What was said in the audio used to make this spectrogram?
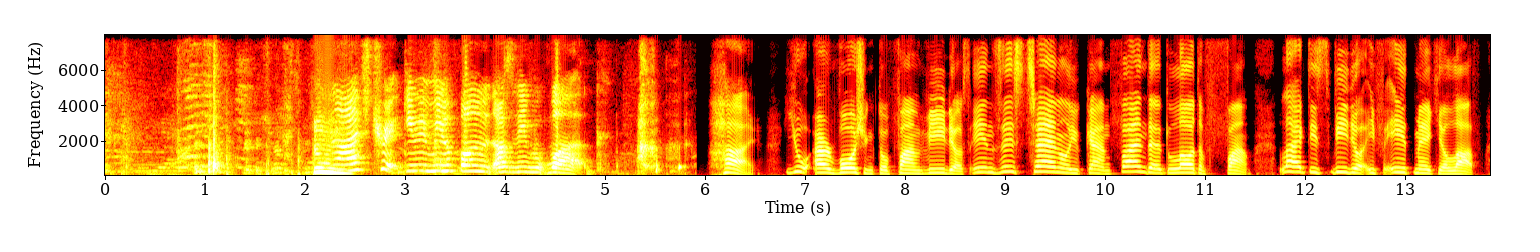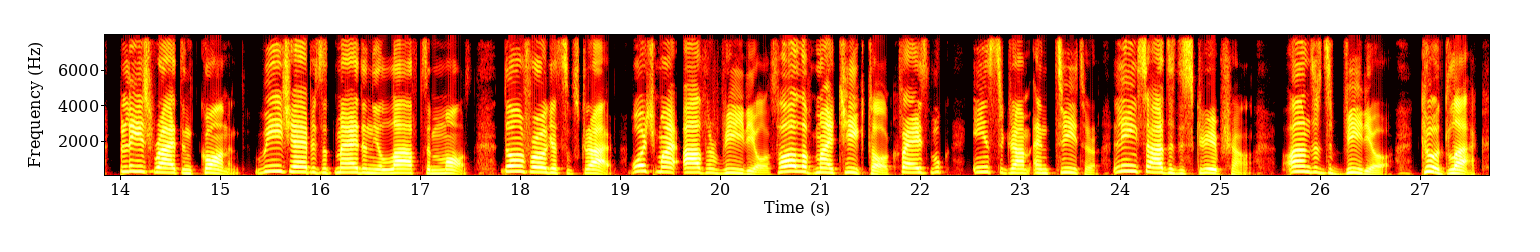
Mm. nice trick giving me a phone that doesn't even work. Hi, you are watching top fun videos. In this channel you can find a lot of fun. Like this video if it make you laugh. Please write and comment which episode made you laugh the most. Don't forget subscribe. Watch my other videos. Follow my TikTok, Facebook, Instagram and Twitter. Links are the description under the video. Good luck!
